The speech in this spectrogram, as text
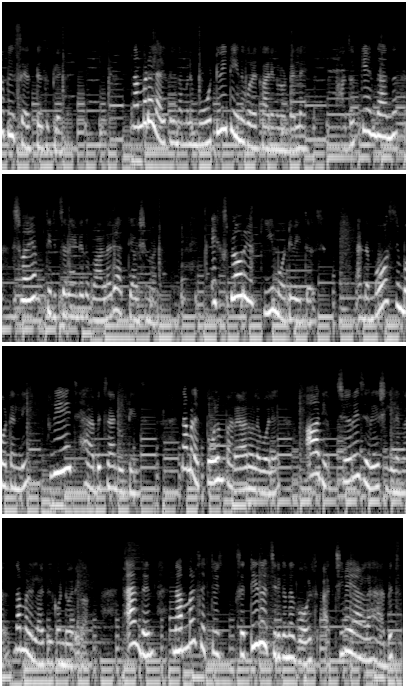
to be self discipline നമ്മുടെ ലൈഫിൽ നമ്മൾ മോട്ടിവേറ്റ് ചെയ്യുന്ന കുറേ കാര്യങ്ങളുണ്ടല്ലേ? അതൊക്കെ എന്താണെന്ന് സ്വയം തിരിച്ചറിയേണ്ടത് വളരെ അത്യാവശ്യമാണ്. Explore your key motivators and the most importantly create habits and routines നമ്മൾ എപ്പോഴും പറയാറുള്ള പോലെ ആദ്യം ചെറിയ ചെറിയ ശീലങ്ങൾ നമ്മുടെ ലൈഫിൽ കൊണ്ടുവരിക. ആൻഡ് ദെൻ നമ്മൾ സെറ്റ് സെറ്റ് ചെയ്ത് വെച്ചിരിക്കുന്ന ഗോൾസ് അച്ചീവ് ചെയ്യാനുള്ള ഹാബിറ്റ്സ്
